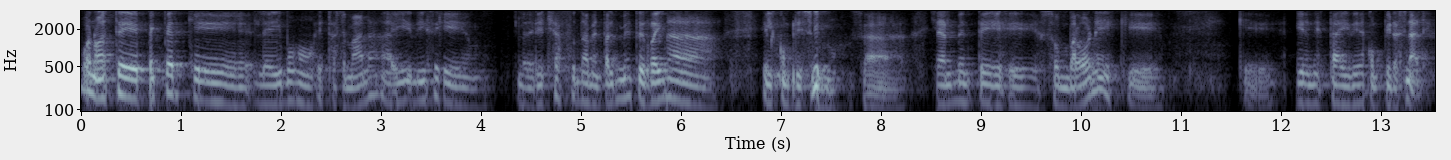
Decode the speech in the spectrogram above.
Bueno, este paper que leímos esta semana, ahí dice que la derecha fundamentalmente reina el compresionismo, o sea, realmente eh, son varones que, tienen estas ideas conspiracionales.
